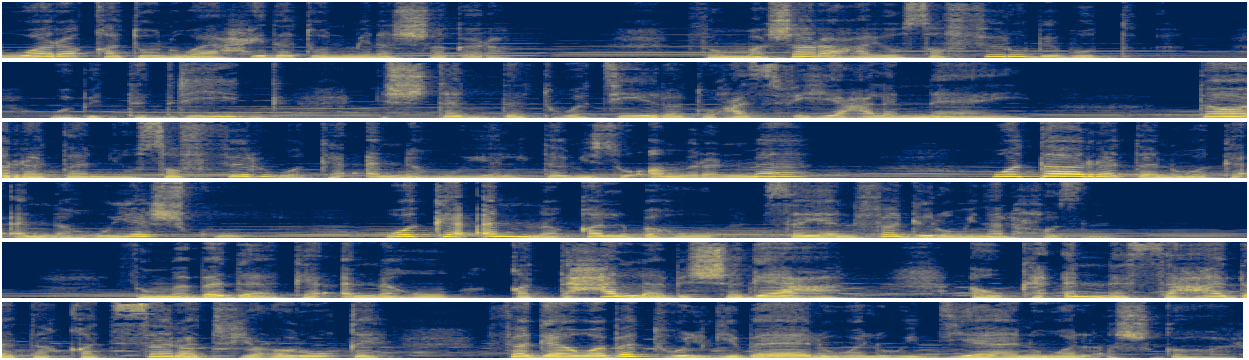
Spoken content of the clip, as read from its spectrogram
ورقة واحدة من الشجرة. ثم شرع يصفر ببطء. وبالتدريج اشتدت وتيرة عزفه على الناي. تارة يصفر وكأنه يلتمس امرا ما وتارة وكأنه يشكو وكأن قلبه سينفجر من الحزن. ثم بدا كأنه قد تحلى بالشجاعة أو كأن السعادة قد سرت في عروقه فجاوبته الجبال والوديان والأشجار.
